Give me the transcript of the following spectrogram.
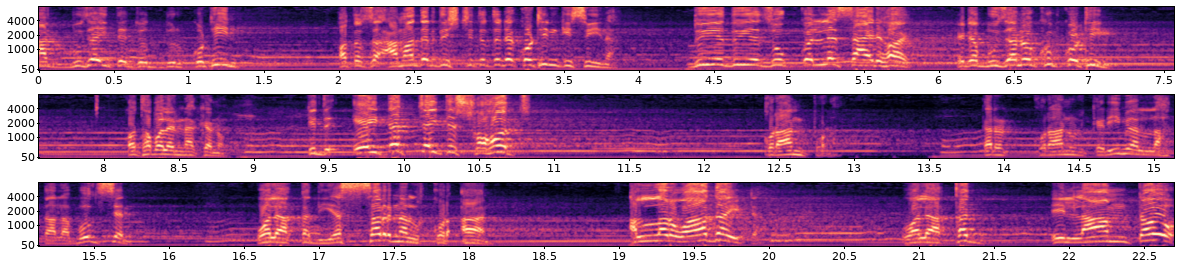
আট বুঝাইতে যদ্দূর কঠিন, অথচ আমাদের দৃষ্টিতে তো এটা কঠিন কিছুই না। দুইয়ে দুইয়ে যোগ করলে চার হয়, এটা বুঝানো খুব কঠিন। কথা বলেন না কেন? কিন্তু এইটার চাইতে সহজ কোরআন পড়া। কারণ কোরআনুল করিমে আল্লাহ তালা বলছেন ওয়ালা কাদ ইয়াসসারনাল কোরআন। আল্লাহর ওয়াদা এটা। ওয়ালা কাদ এই লামটাও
